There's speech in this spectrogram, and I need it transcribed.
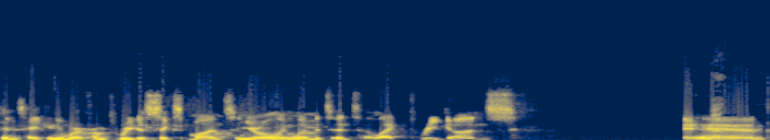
can take anywhere from three to six months, and you're only limited to like three guns. And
